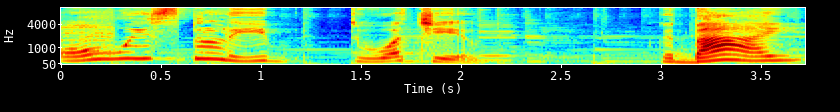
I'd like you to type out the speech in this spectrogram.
Always believe to achieve. Goodbye.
